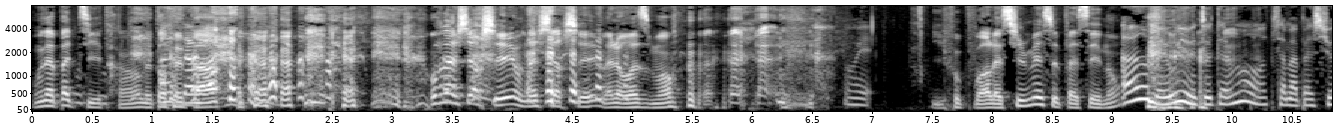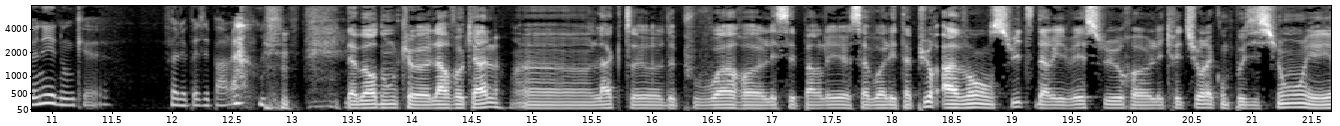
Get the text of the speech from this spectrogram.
On n'a pas de titre, hein, ne t'en Ah, fais pas. on a cherché, on a cherché, malheureusement. Ouais. Il faut pouvoir l'assumer ce passé, non? Ah non, mais oui, mais totalement. Ça m'a passionné, donc euh, fallait passer par là. D'abord donc euh, l'art vocal, euh, l'acte de pouvoir euh, laisser parler sa voix à l'état pur, avant ensuite d'arriver sur l'écriture, la composition et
